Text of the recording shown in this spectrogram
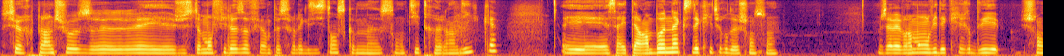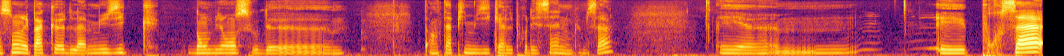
sur plein de choses euh, et justement philosopher un peu sur l'existence comme euh, son titre l'indique. Et ça a été un bon axe d'écriture de chansons. J'avais vraiment envie d'écrire des chansons et pas que de la musique d'ambiance ou de un tapis musical pour des scènes comme ça. Et et pour ça,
